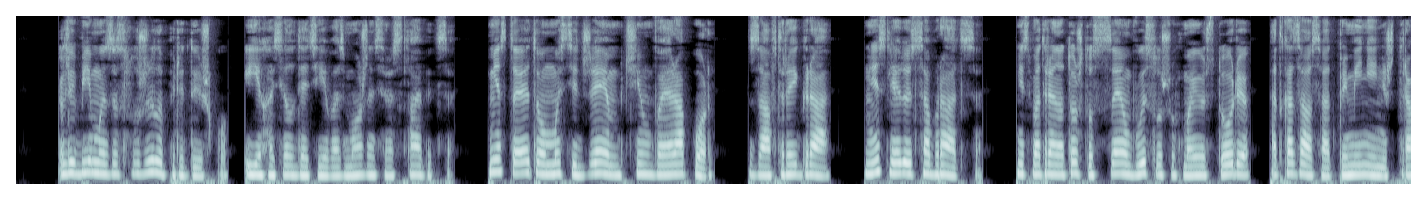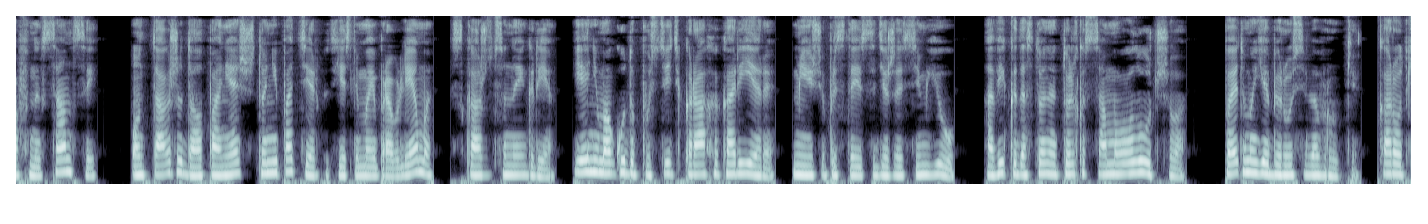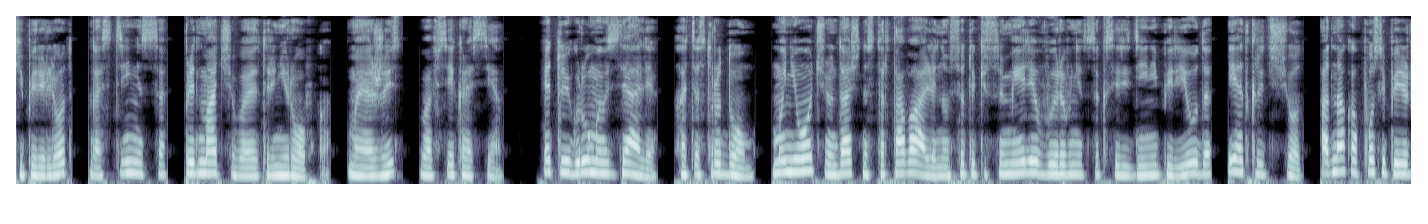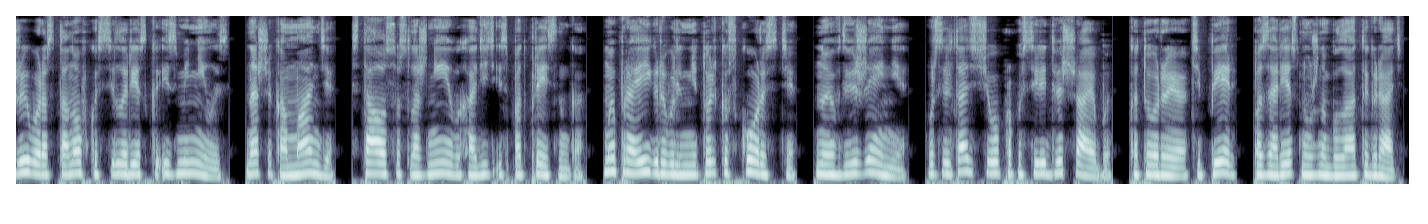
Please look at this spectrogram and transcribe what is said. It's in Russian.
Любимая заслужила передышку, и я хотел дать ей возможность расслабиться. Вместо этого мы с Джеем мчим в аэропорт. Завтра игра. Мне следует собраться. Несмотря на то, что Сэм, выслушав мою историю, отказался от применения штрафных санкций, он также дал понять, что не потерпит, если мои проблемы скажутся на игре. Я не могу допустить краха карьеры, мне еще предстоит содержать семью, а Вика достойна только самого лучшего. Поэтому я беру себя в руки. Короткий перелет, гостиница, предматчевая тренировка. Моя жизнь во всей красе. Эту игру мы взяли, хотя с трудом. Мы не очень удачно стартовали, но все-таки сумели выровняться к середине периода и открыть счет. Однако после перерыва расстановка силы резко изменилась. Нашей команде стало все сложнее выходить из-под прессинга. Мы проигрывали не только скорости, но и в движении, в результате чего пропустили две шайбы, которые теперь позарез нужно было отыграть.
